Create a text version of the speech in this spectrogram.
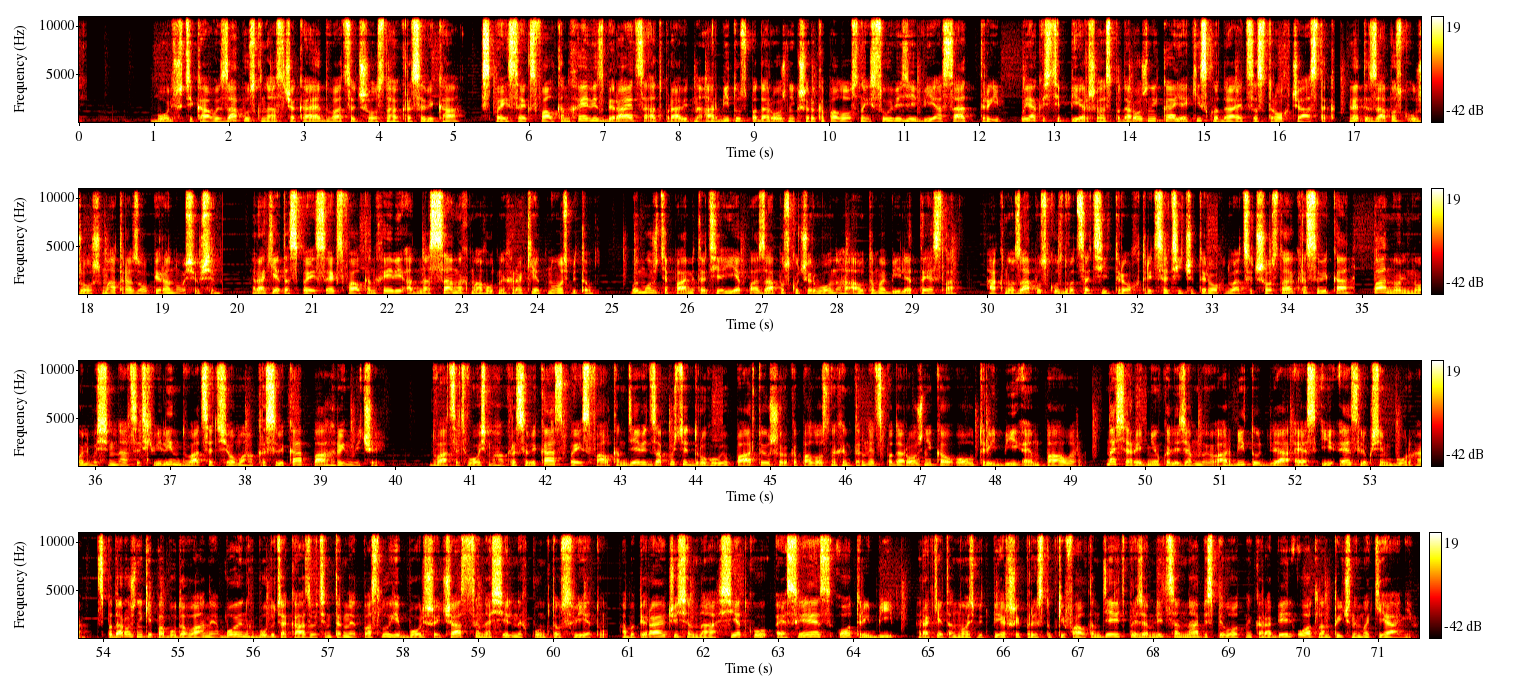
Больш цікавы запуск нас чакае 26 красавіка. SpaceX Falалcon Heavy збіраецца адправіць на арбіту спадарожнік шыракапалоснай сувязі Viasat 3 у якасці першага спадарожніка, які складаецца з трох частак. Гэты запуск ужо шмат разоў пераносіўся. Ракета SpaceX Falалcon Heavy адна з самых магутных ракет носьбітаў. Вы можете памятаць яе па запуску чырвонага аўтамабіля Тесла. Акно запуску з 23 34 26 красавіка па 0018 хвілін 27 красавіка па Грынвічы. 28 красавіка Space Falcon 9 запусціць другую партыю шырокапалосных інтэрнэт-спадарожнікаў O3BM Power на сярэднюю калязямную арбіту для SES Люксембурга. Спадарожнікі пабудаваныя Боинг будуць аказваць інтэрнэт-паслугі большай частцы насельных пунктаў свету, абапіраючыся на сетку SES O3B. Ракета носьбіт першай прыступкі Falалcon 9 прызямліцца на беспілотны карабель у атлантычным акіяне.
